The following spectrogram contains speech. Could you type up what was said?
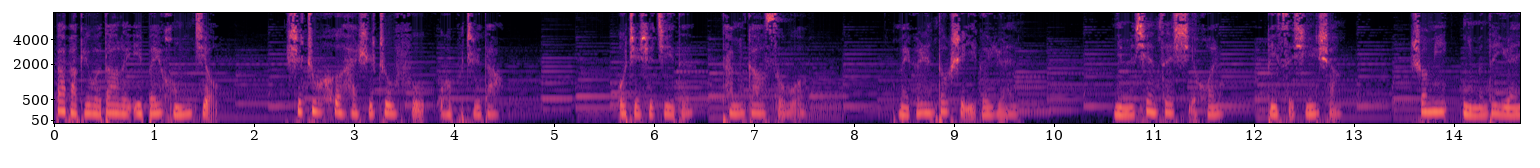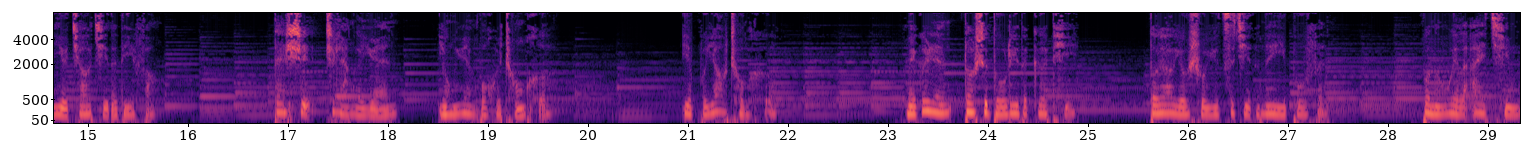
爸爸给我倒了一杯红酒，是祝贺还是祝福，我不知道。我只是记得，他们告诉我，每个人都是一个圆。你们现在喜欢，彼此欣赏，说明你们的缘有交集的地方。但是这两个圆，永远不会重合，也不要重合。每个人都是独立的个体，都要有属于自己的那一部分，不能为了爱情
